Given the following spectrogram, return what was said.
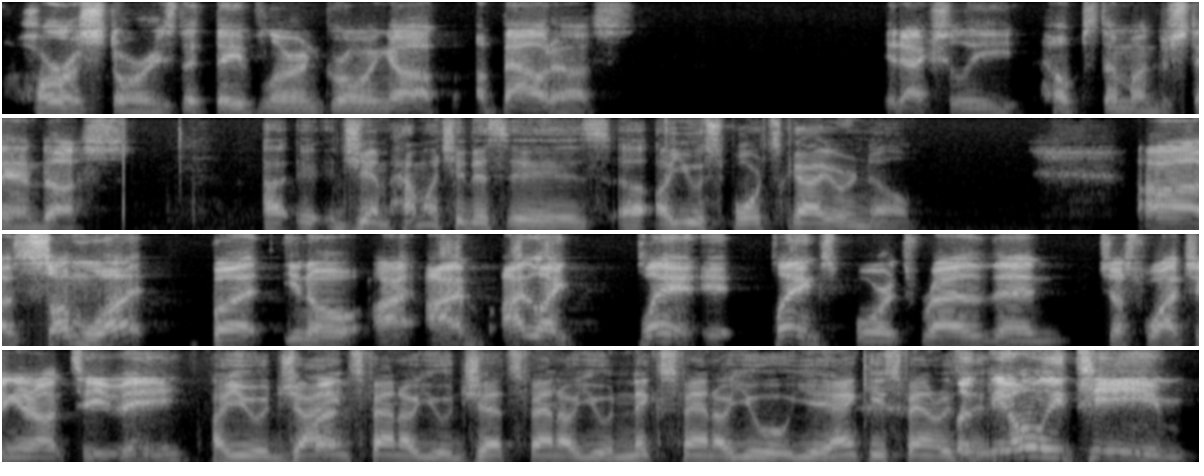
horror stories that they've learned growing up about us it actually helps them understand us. Uh, Jim, how much of this is? Uh, are you a sports guy or no? Uh, somewhat, but you know, I I, I like playing playing sports rather than just watching it on TV. Are you a Giants but, fan? Are you a Jets fan? Are you a Knicks fan? Are you a Yankees fan? Look, the only team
